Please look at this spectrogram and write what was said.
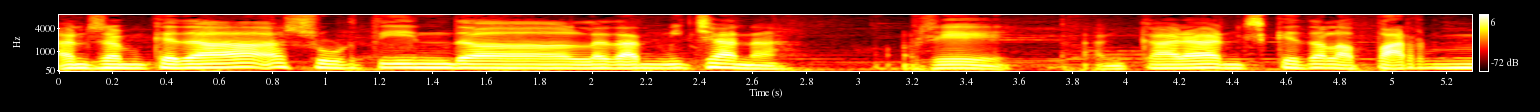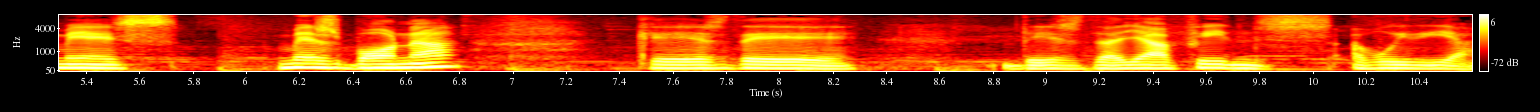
ens hem quedat sortint de l'edat mitjana. O sigui, encara ens queda la part més, més bona, que és de, des d'allà fins avui dia.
